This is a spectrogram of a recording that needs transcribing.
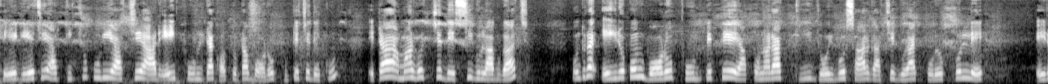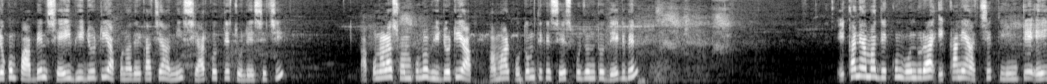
খেয়ে গিয়েছে আর কিছু কুড়ি আছে আর এই ফুলটা কতটা বড় ফুটেছে, দেখুন। এটা আমার হচ্ছে দেশি গোলাপ গাছ। বন্ধুরা এই রকম বড় ফুল পেতে আপনারা কি জৈব সার গাছে গোড়ায় প্রয়োগ করলে এই রকম পাবেন? সেই ভিডিওটি আপনাদের কাছে আমি শেয়ার করতে চলে এসেছি। আপনারা সম্পূর্ণ ভিডিওটি আমার প্রথম থেকে শেষ পর্যন্ত দেখবেন। এখানে আমার দেখুন বন্ধুরা, এখানে আছে তিনটে এই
